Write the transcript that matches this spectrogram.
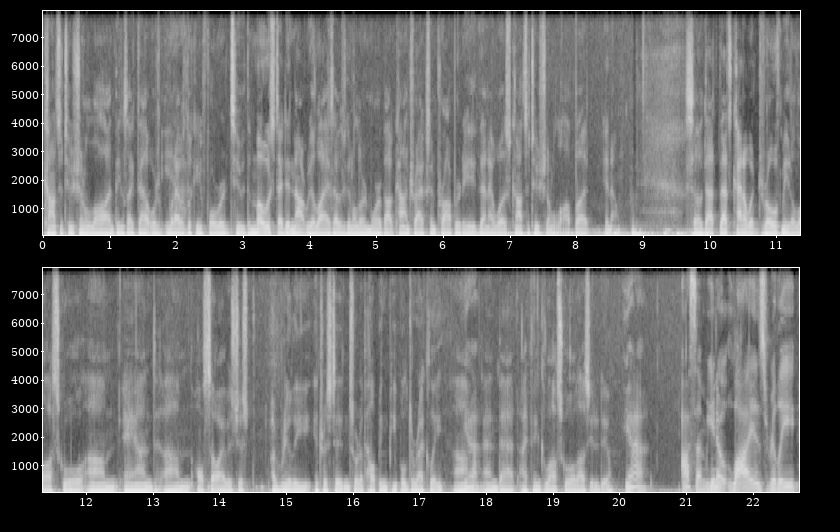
constitutional law and things like that was what I was looking forward to the most. I did not realize I was going to learn more about contracts and property than I was constitutional law, but you know. So that that's kind of what drove me to law school, um, and um, also I was just uh, really interested in sort of helping people directly, um, Yeah. and that I think law school allows you to do. Yeah. Awesome. You know, law is really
